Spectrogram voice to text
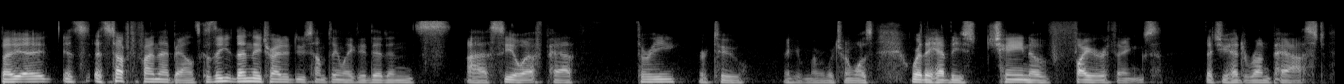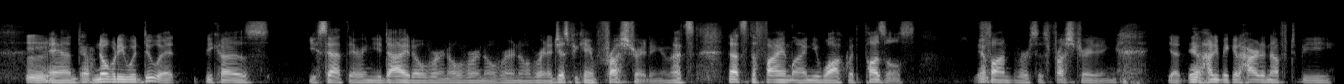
But it, it's it's tough to find that balance because then they try to do something like they did in uh, COF Path three or two. I can't remember which one was, where they had these chain of fire things that you had to run past, Mm, and yeah. nobody would do it because you sat there and you died over and over and over and over, and it just became frustrating. And that's that's the fine line you walk with puzzles, Yep. fun versus frustrating. Yet, Yep. how do you make it hard enough to be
